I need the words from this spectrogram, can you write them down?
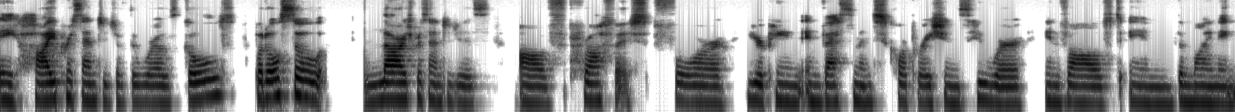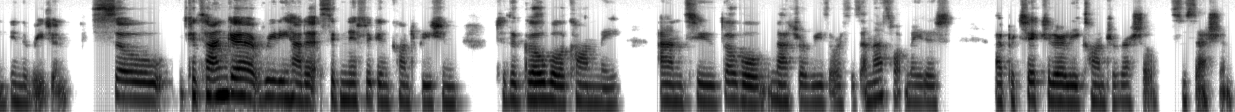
a high percentage of the world's gold, but also large percentages of profit for European investment corporations who were involved in the mining in the region. So Katanga really had a significant contribution to the global economy and to global natural resources, and that's what made it a particularly controversial secession.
